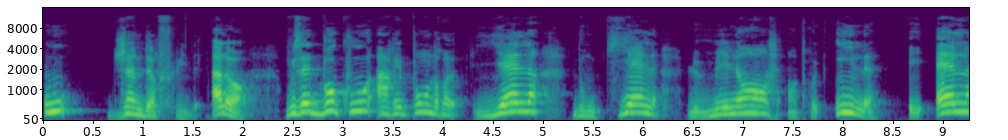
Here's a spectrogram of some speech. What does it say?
ou gender fluide Alors, vous êtes beaucoup à répondre yel, donc yel, le mélange entre il et elle.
